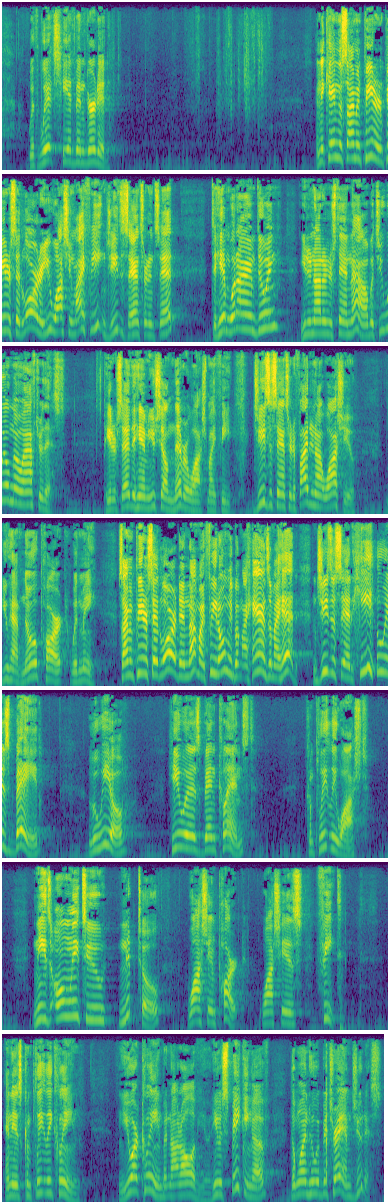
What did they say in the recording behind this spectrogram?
with which he had been girded. And he came to Simon Peter, and Peter said, Lord, are you washing my feet? And Jesus answered and said to him, What I am doing, you do not understand now, but you will know after this. Peter said to him, You shall never wash my feet. Jesus answered, If I do not wash you, you have no part with me. Simon Peter said, Lord, then not my feet only, but my hands and my head. And Jesus said, He who is bathed, Luio, he who has been cleansed, completely washed, needs only to nipto, wash in part, wash his feet, and is completely clean. You are clean, but not all of you. And he was speaking of the one who would betray him, Judas.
